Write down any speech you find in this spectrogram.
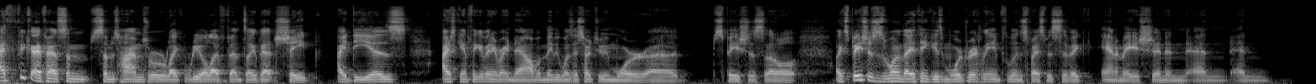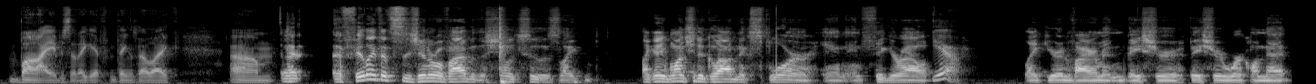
i think i've had some some times where like real life events like that shape ideas. I just can't think of any right now but maybe once i start doing more uh spacious that'll like spacious is one that i think is more directly influenced by specific animation and and and vibes that i get from things i like. Um I feel like that's the general vibe of the show too. Is like like they want you to go out and explore and and figure out yeah like your environment and base your base your work on that.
